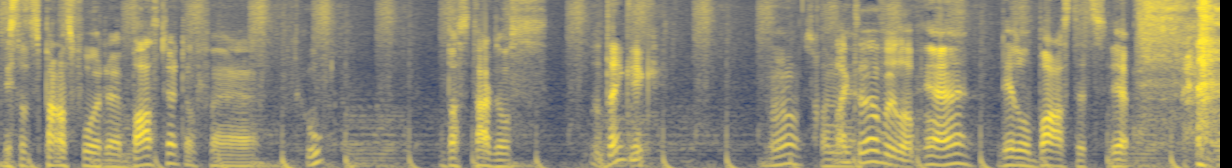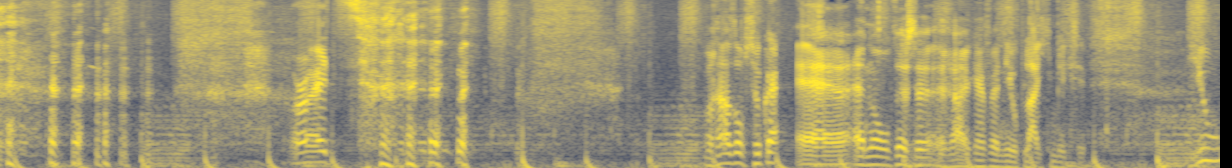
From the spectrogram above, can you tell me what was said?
Is dat Spaans voor bastard of... Hoe? Bastardos. Dat denk ik. Oh, het is gewoon, Lijkt er wel veel op. ja, Little Bastards. Ja. Alright. We gaan het opzoeken. Eh, en ondertussen ga ik even een nieuw plaatje mixen. Joe,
